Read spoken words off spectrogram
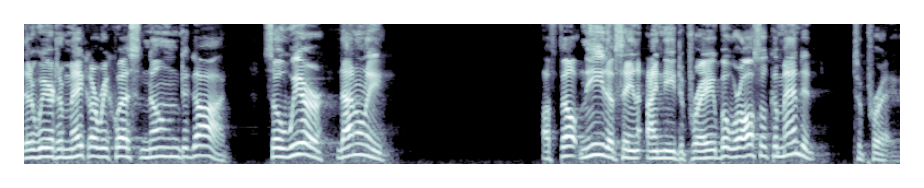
that we are to make our requests known to God. So we are not only a felt need of saying, I need to pray, but we're also commanded to pray.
